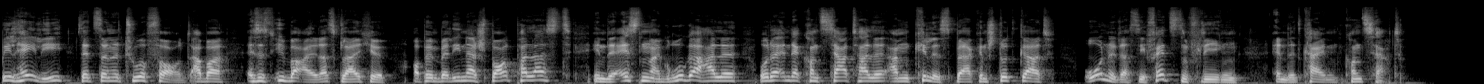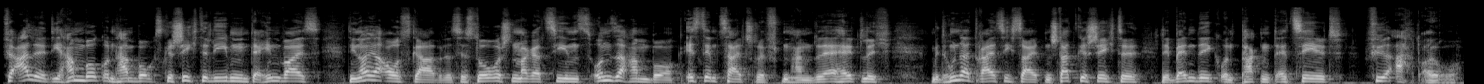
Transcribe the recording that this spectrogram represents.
Bill Haley setzt seine Tour fort, aber es ist überall das Gleiche ob im Berliner Sportpalast, in der Essener Grugerhalle oder in der Konzerthalle am Killesberg in Stuttgart, ohne dass die Fetzen fliegen, endet kein Konzert. Für alle, die Hamburg und Hamburgs Geschichte lieben, der Hinweis, die neue Ausgabe des historischen Magazins Unser Hamburg ist im Zeitschriftenhandel erhältlich, mit 130 Seiten Stadtgeschichte, lebendig und packend erzählt, für 8,95 Euro.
